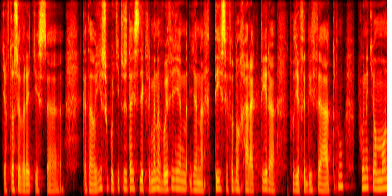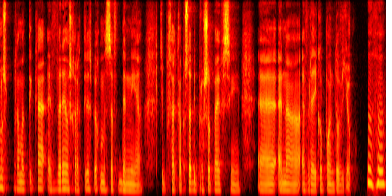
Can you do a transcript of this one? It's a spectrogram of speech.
και αυτός εβραϊκής ε, καταγωγής όπου εκεί του ζητάει συγκεκριμένα βοήθεια για, για να χτίσει αυτόν τον χαρακτήρα του διευθυντή θεάτρου που είναι και ο μόνος πραγματικά εβραίος χαρακτήρας που έχουμε σε αυτήν την ταινία και που θα κάπως θα αντιπροσωπεύσει ε, ένα εβραϊκό point of view. Mm-hmm.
